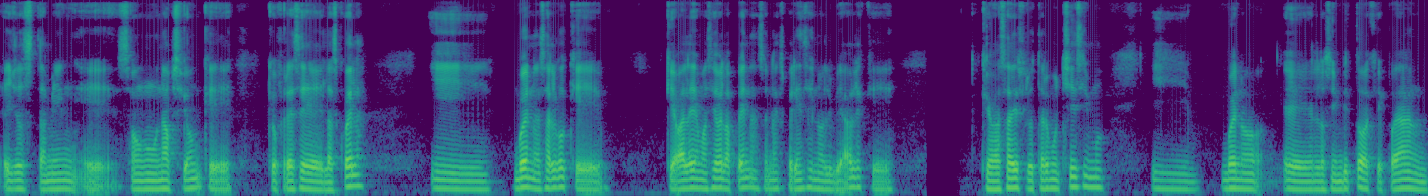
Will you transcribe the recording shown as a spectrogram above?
Ellos también eh, son una opción que, que ofrece la escuela. Y bueno, es algo que, que vale demasiado la pena, es una experiencia inolvidable que, que vas a disfrutar muchísimo. Y bueno, eh, los invito a que puedan,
